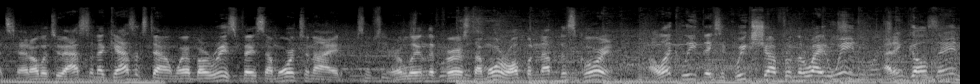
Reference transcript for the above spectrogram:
Let's head over to Astana, Kazakhstan, where Barys face Amur tonight. Early in the first, Amur opened up the scoring. Alek Lee takes a quick shot from the right wing, and it goes in.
